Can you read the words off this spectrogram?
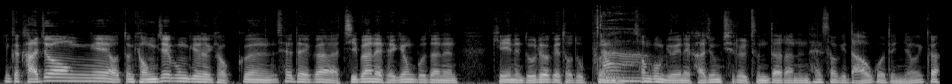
그러니까 가정의 어떤 경제 붕괴를 겪은 세대가 집안의 배경보다는 개인의 노력에 더 높은 아. 성공 요인에 가중치를 둔다라는 해석이 나오거든요. 그러니까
